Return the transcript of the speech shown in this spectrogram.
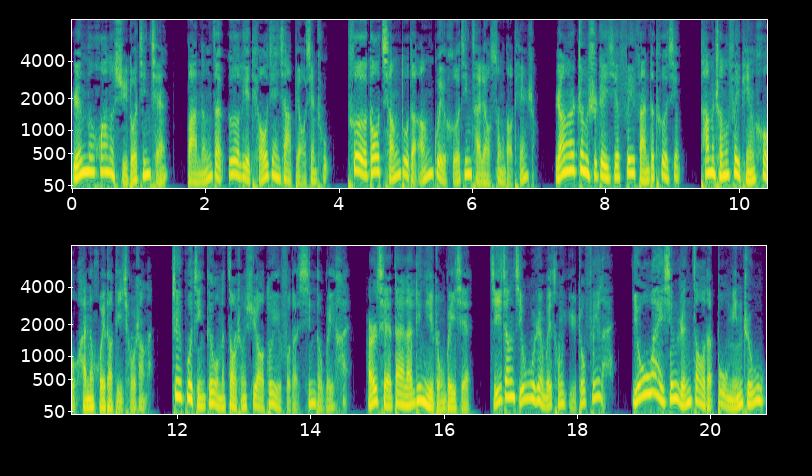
人们花了许多金钱，把能在恶劣条件下表现出特高强度的昂贵合金材料送到天上。然而，正是这些非凡的特性，它们成了废品后还能回到地球上来。这不仅给我们造成需要对付的新的危害，而且带来另一种威胁：即将及误认为从宇宙飞来、由外星人造的不明之物。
